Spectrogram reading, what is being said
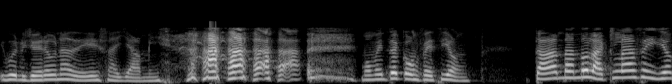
Y bueno, yo era una de esas, Yami. Momento de confesión. Estaban dando la clase y yo,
